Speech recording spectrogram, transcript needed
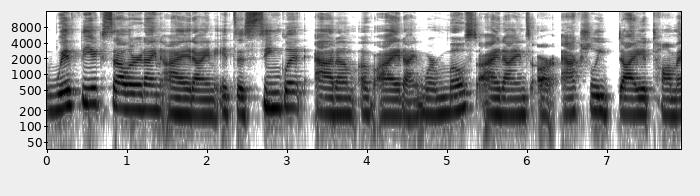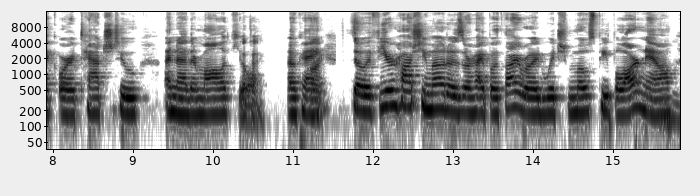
with the acceleradine iodine, it's a singlet atom of iodine, where most iodines are actually diatomic or attached to another molecule. Okay. Okay. Right. So if you're Hashimoto's or hypothyroid, which most people are now, Mhm.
